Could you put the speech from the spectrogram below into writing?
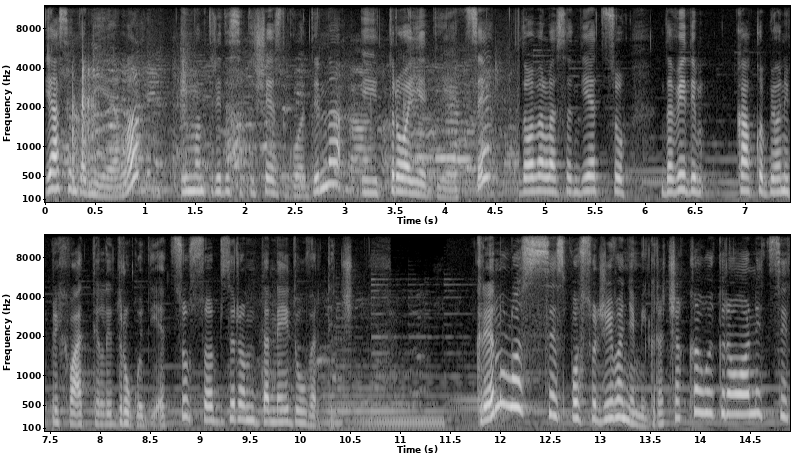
Ja sam Danijela, imam 36 godina i troje djece. Dovela sam djecu da vidim kako bi oni prihvatili drugu djecu s obzirom da ne idu u vrtić. Krenulo se s posuđivanjem igračaka u igraonici,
